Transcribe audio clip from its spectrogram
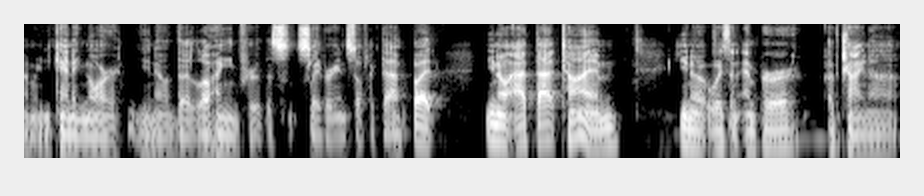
I mean, you can't ignore, you know, the low hanging fruit, the slavery and stuff like that. But, you know, at that time, you know, it was an emperor of China,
